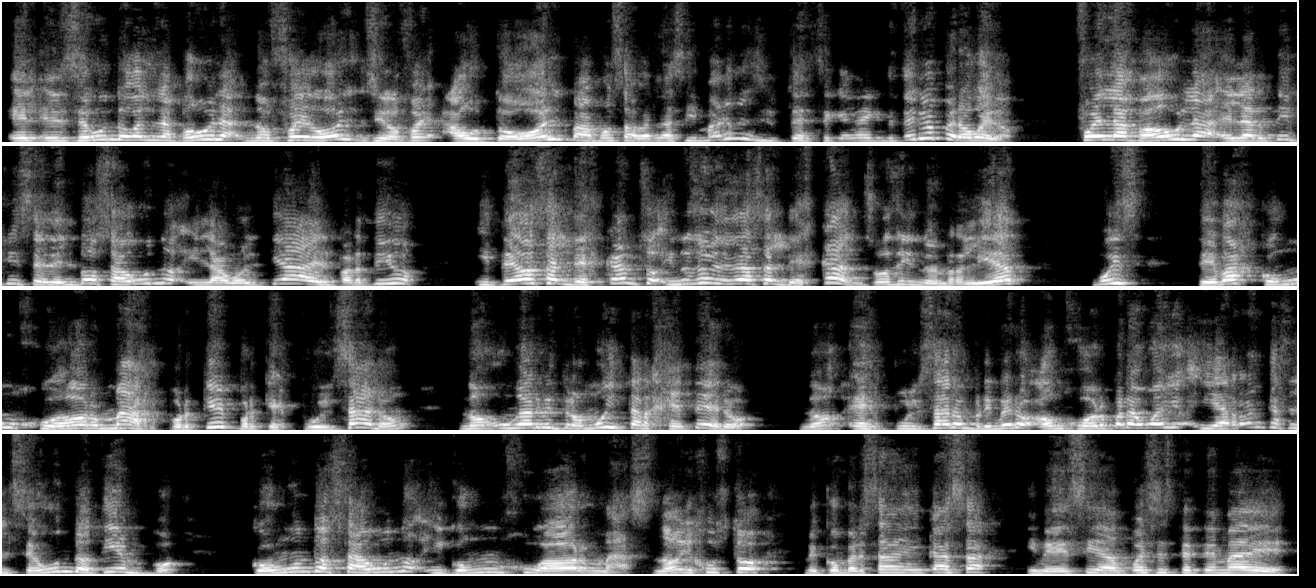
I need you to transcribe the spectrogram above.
el, el, segundo gol de la Padula no fue gol, sino fue autogol. Vamos a ver las imágenes si ustedes se quedan en criterio, pero bueno, fue la Padula el artífice del 2 a 1 y la volteada del partido. Y te vas al descanso, y no solo te das al descanso, sino en realidad, pues te vas con un jugador más. ¿Por qué? Porque expulsaron, ¿no? Un árbitro muy tarjetero, ¿no? Expulsaron primero a un jugador paraguayo y arrancas el segundo tiempo con un 2 a 1 y con un jugador más, ¿no? Y justo me conversaban en casa y me decían, pues, este tema de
